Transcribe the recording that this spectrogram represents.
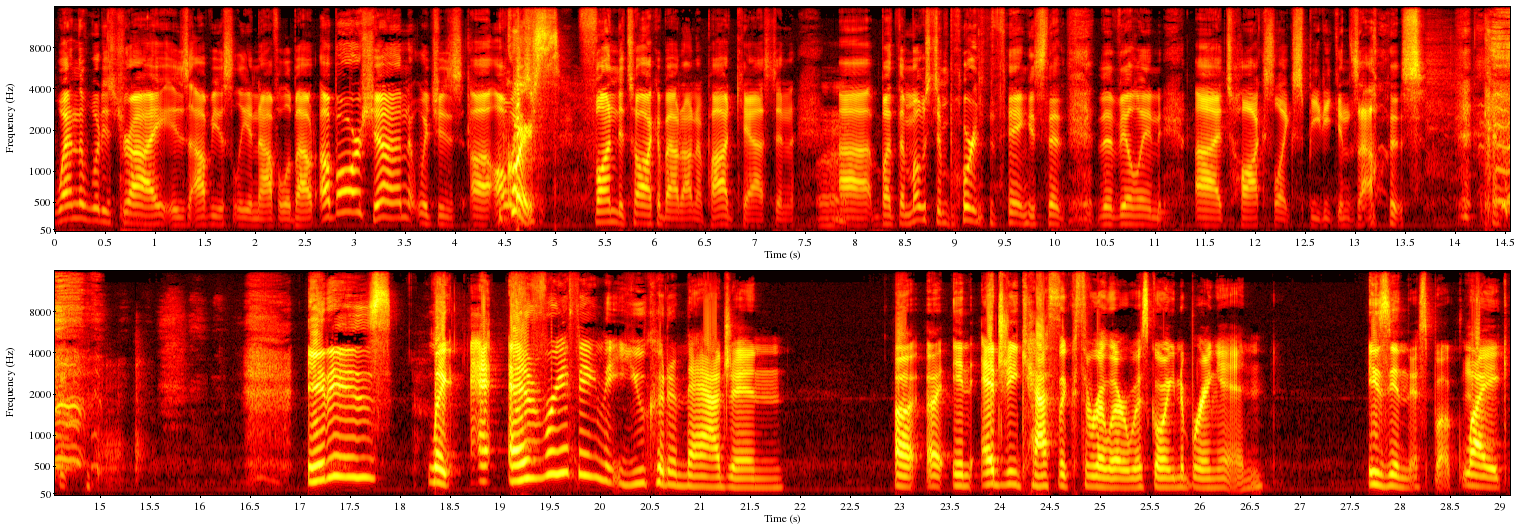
When the Wood is Dry is obviously a novel about abortion, which is uh, always course. fun to talk about on a podcast. And uh, but the most important thing is that the villain uh, talks like Speedy Gonzalez. It is like e- everything that you could imagine uh, uh, an edgy Catholic thriller was going to bring in is in this book. Like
